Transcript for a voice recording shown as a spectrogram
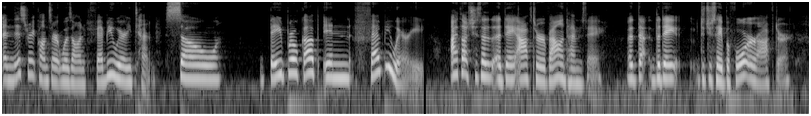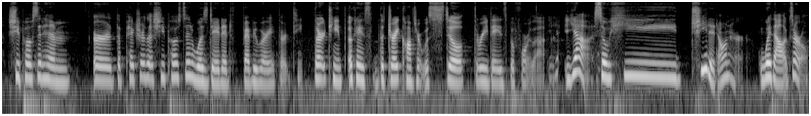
And this Drake concert was on February 10th. So they broke up in February. I thought she said a day after Valentine's Day. Uh, da- the day, did you say before or after? She posted him, or the picture that she posted was dated February 13th. 13th. Okay, so the Drake concert was still three days before that. Yeah, so he cheated on her with Alix Earle.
